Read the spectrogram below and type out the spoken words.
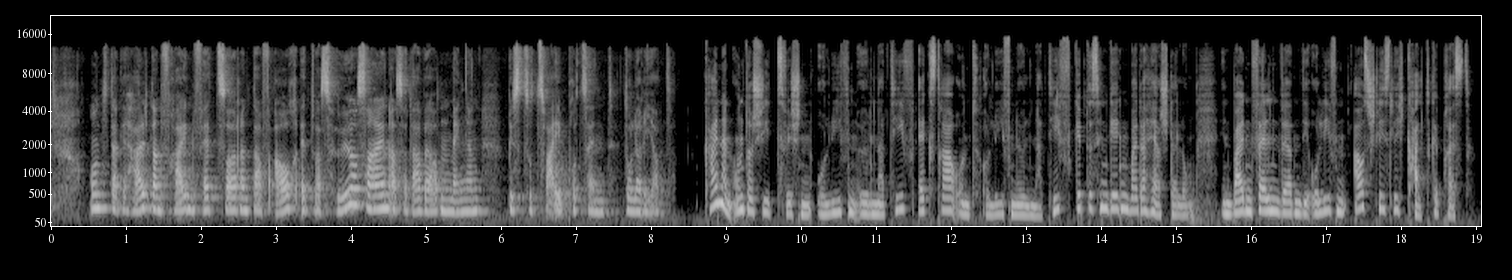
Und der Gehalt an freien Fettsäuren darf auch etwas höher sein, also da werden Mengen bis zu 2% toleriert. Keinen Unterschied zwischen Olivenöl nativ extra und Olivenöl nativ gibt es hingegen bei der Herstellung. In beiden Fällen werden die Oliven ausschließlich kalt gepresst.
